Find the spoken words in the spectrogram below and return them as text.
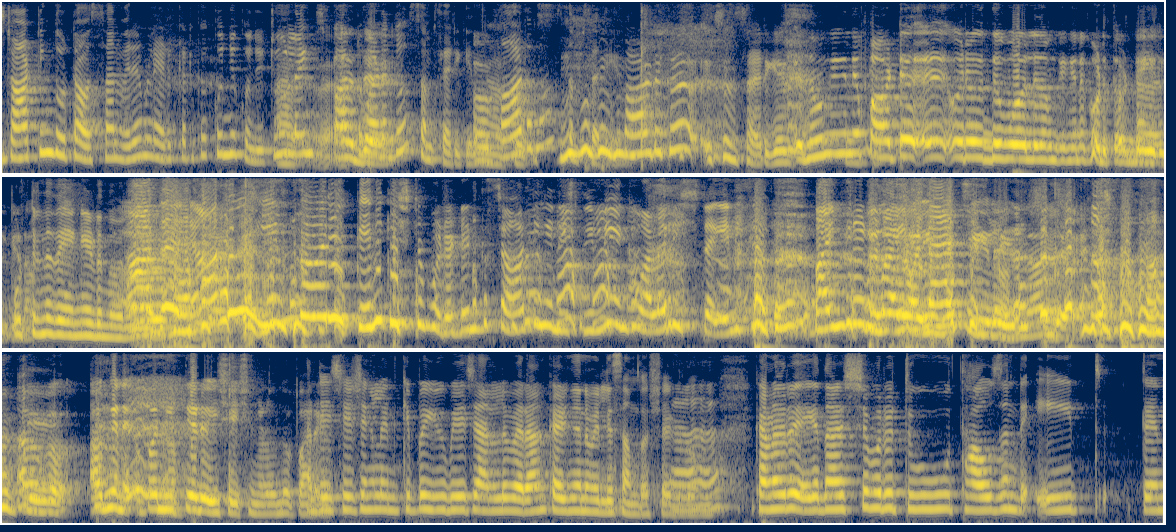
സ്റ്റാർട്ടിംഗ് തൊട്ട് അവസാനം വരെ നമ്മൾ ഇടയ്ക്കിടയ്ക്ക് കുഞ്ഞു കുഞ്ഞു ടു ലൈൻസ് പാട്ട് പാടുന്നു സംസാരിക്കുന്നു. പാടുക സംസാരിക്കുക. നമുക്ക് ഇങ്ങനെ പാട്ട് ഒരു ഇതുപോലെ നമുക്ക് ഇങ്ങനെ കൊടുത്തോണ്ടേ കുട്ടിന് തേങ്ങ ഇടുന്നു എനിക്ക് ഇഷ്ടപ്പെട്ടു എനിക്ക് സ്റ്റാർട്ടിങ് സിനിമ എനിക്ക് വളരെ ഇഷ്ടം. എനിക്ക് ഭയങ്കര അങ്ങനെ അപ്പൊ നിത്യയുടെ വിശേഷങ്ങളൊന്ന് ഒന്ന് പറയും. വിശേഷങ്ങൾ എനിക്കിപ്പോ യു ബി ഐ ചാനലിൽ വരാൻ കഴിഞ്ഞാൽ വലിയ സന്തോഷമായിരുന്നു കാരണം ഒരു ഏകദേശം ഒരു ടൂ തൗസൻഡ് എയ്റ്റ് ടെൻ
